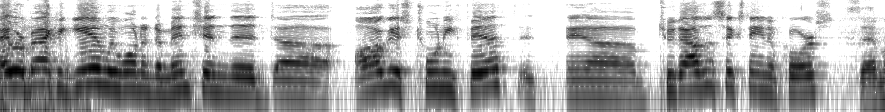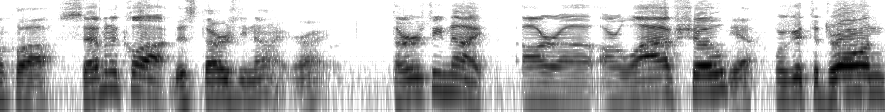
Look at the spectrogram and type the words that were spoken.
Hey, we're back again. We wanted to mention that uh, August 25th, uh, 2016, of course, Seven o'clock 7 o'clock, this Thursday night, right? Thursday night, our uh, our live show. Yeah. We'll get to drawing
